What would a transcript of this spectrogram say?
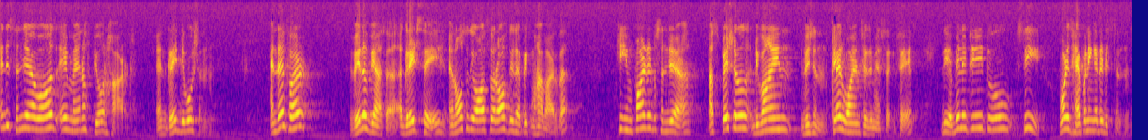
And this Sanjaya was a man of pure heart and great devotion. And therefore, Vedavyasa, a great sage and also the author of this epic Mahabharata, he imparted to Sanjaya a special divine vision, clairvoyance as you may say, the ability to see what is happening at a distance.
